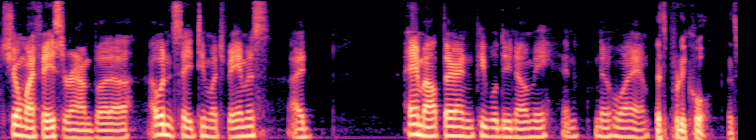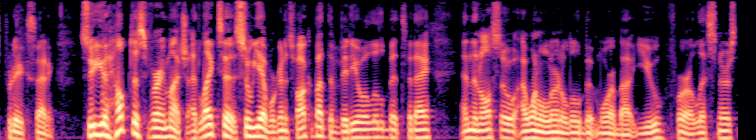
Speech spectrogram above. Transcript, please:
show my face around, but uh, I wouldn't say too much famous. I, I am out there, and people do know me and know who I am. It's pretty cool. It's pretty exciting. So you helped us very much. I'd like to. So yeah, we're going to talk about the video a little bit today, and then also I want to learn a little bit more about you for our listeners,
